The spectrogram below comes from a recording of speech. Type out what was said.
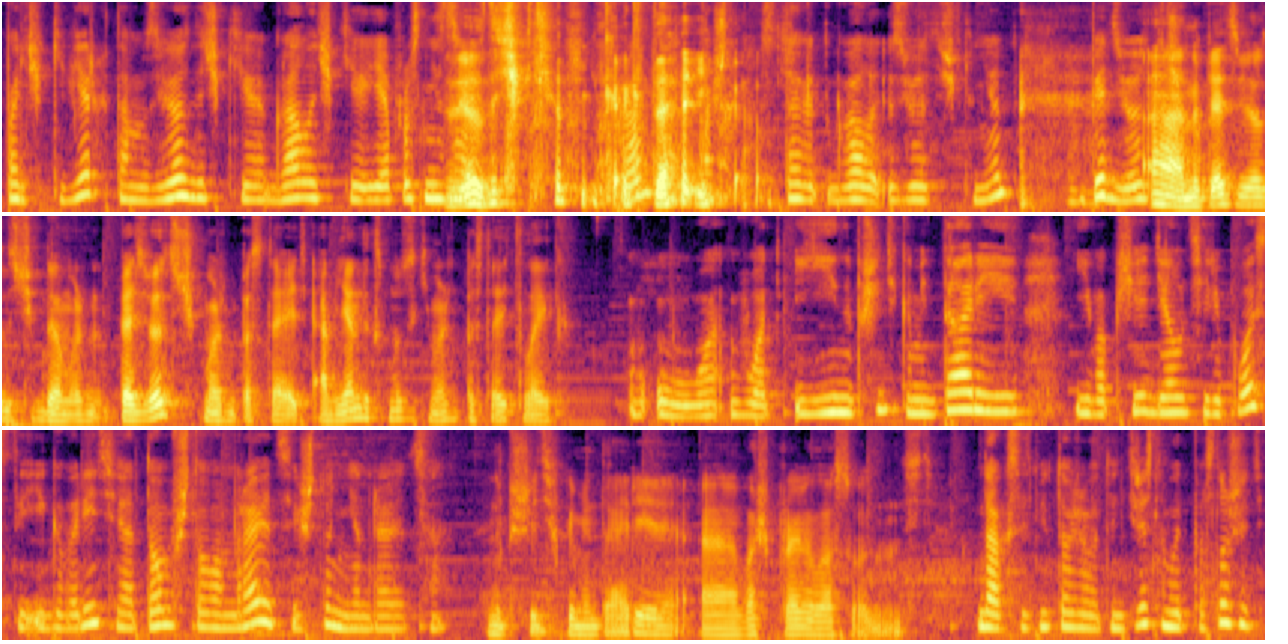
пальчики вверх, там звездочки, галочки. Я просто не знаю. Звездочек нет никогда. А что, ставят галы... звездочки, нет? Пять звездочек. А, ну 5 звездочек, да, можно. 5 звездочек можно поставить, а в Яндекс Музыке можно поставить лайк. О, вот. И напишите комментарии, и вообще делайте репосты, и говорите о том, что вам нравится и что не нравится. Напишите в комментарии э, ваши правила осознанности. Да, кстати, мне тоже вот интересно будет послушать,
